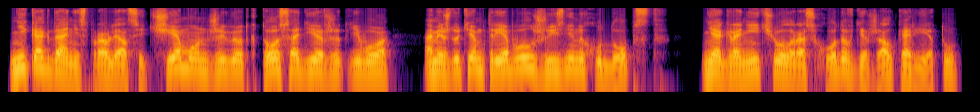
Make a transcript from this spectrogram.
никогда не справлялся, чем он живет, кто содержит его, а между тем требовал жизненных удобств, не ограничивал расходов, держал карету.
